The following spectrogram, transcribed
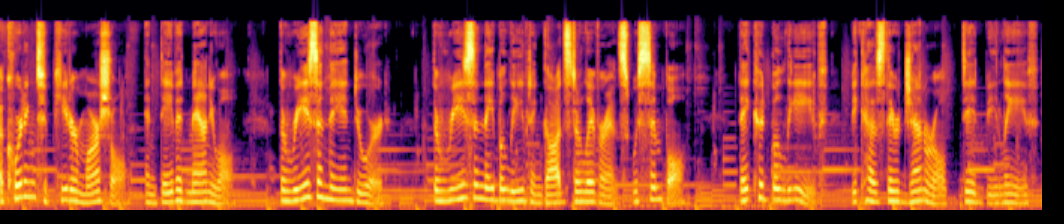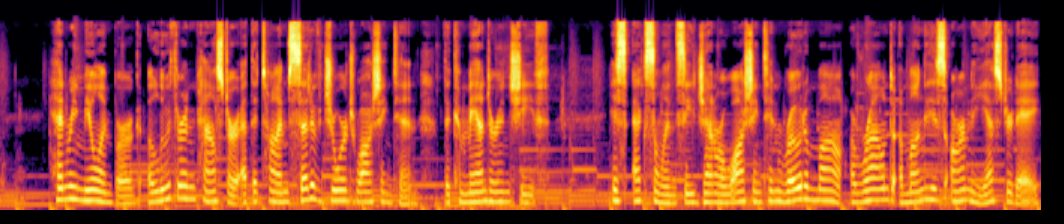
According to Peter Marshall and David Manuel, the reason they endured, the reason they believed in God's deliverance was simple. They could believe because their general did believe. Henry Muhlenberg, a Lutheran pastor at the time, said of George Washington, the commander in chief, his Excellency General Washington rode around among his army yesterday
